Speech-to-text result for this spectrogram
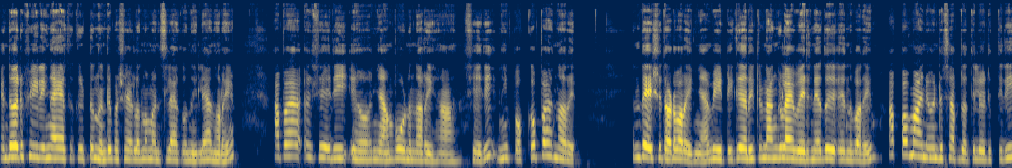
എന്തോ ഒരു ഫീലിംഗ് അയാൾക്ക് കിട്ടുന്നുണ്ട് പക്ഷേ അയാളൊന്നും മനസ്സിലാക്കുന്നില്ല എന്ന് പറയും. അപ്പോൾ ശരി ഞാൻ പോകണമെന്ന് പറയും. ആ ശരി നീ പൊക്കപ്പോ എന്ന് പറയും. ദേഷ്യത്തോടെ പറയും ഞാൻ വീട്ടിൽ കയറിയിട്ടുണ്ടെങ്കിൽ വരുന്നത്? എന്ന് പറയും. അപ്പം മനുവിന്റെ ശബ്ദത്തിൽ ഒരിത്തിരി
